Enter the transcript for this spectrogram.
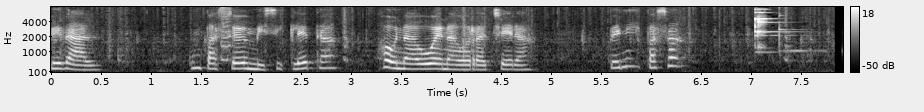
pedal, un paseo en bicicleta o una buena borrachera. Vení, pasa.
